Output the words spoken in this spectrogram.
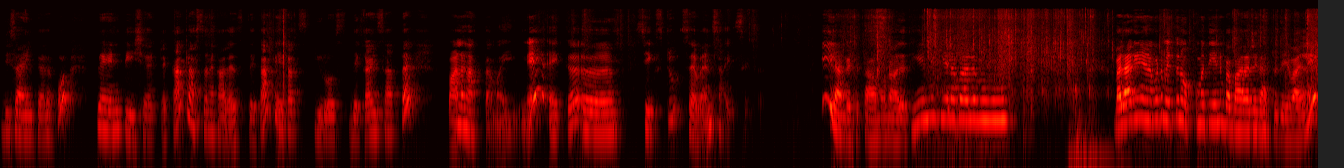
ඩිසයින් කරපු ප්ලේන් ටී-ෂර්ට් එකක් ලස්සන කලර්ස් දෙකක්. ඒකත් යුරෝස් 2.7 50ක් තමයි උනේ. ඒක 6 to 7 size එක. ඊළඟට තා මොනවද තියෙන්නේ කියලා බලමු. බලාගෙන යනකොට මෙතන ඔක්කොම තියෙන්නේ බබාලාට ගත්ත දේවල්නේ.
